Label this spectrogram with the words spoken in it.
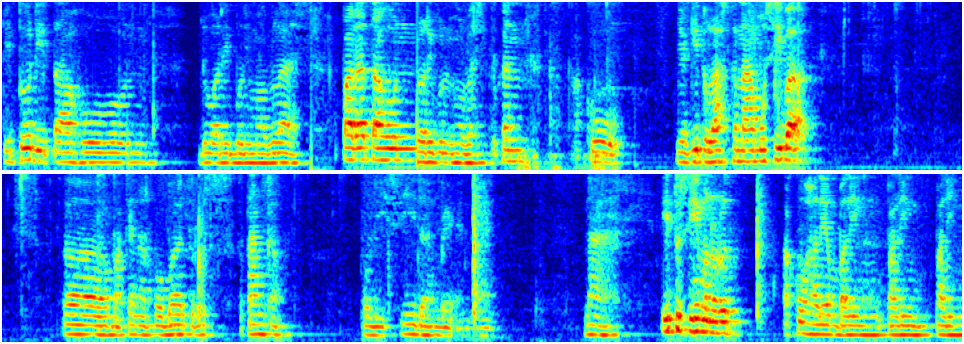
Itu di tahun 2015. Pada tahun 2015 itu kan aku ya gitulah kena musibah. Eh pakai narkoba terus ketangkap polisi dan BNN. Nah, itu sih menurut aku hal yang paling paling paling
